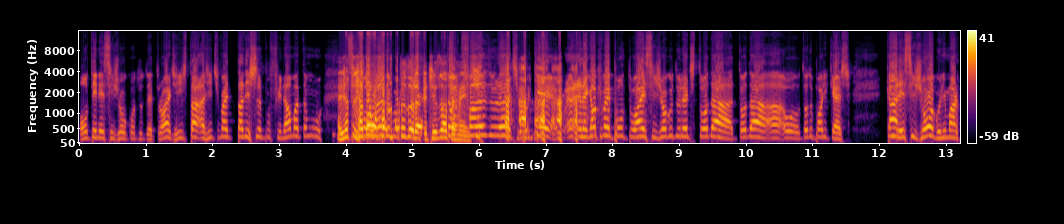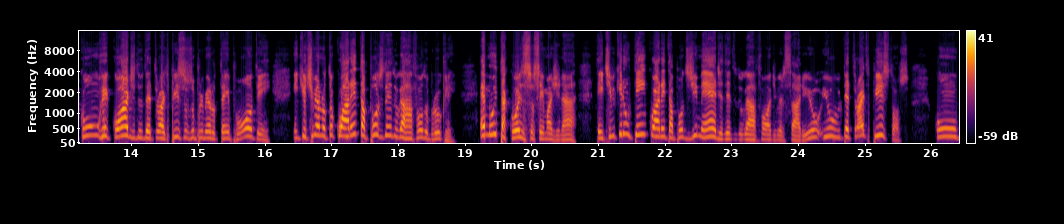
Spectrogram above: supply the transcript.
Ontem nesse jogo contra o Detroit, a gente, tá, a gente vai estar tá deixando para o final, mas estamos. Já estamos falando durante, exatamente. Estamos falando durante, porque é, é legal que vai pontuar esse jogo durante toda, toda a, o, todo o podcast. Cara, esse jogo ele marcou um recorde do Detroit Pistons no primeiro tempo ontem, em que o time anotou 40 pontos dentro do garrafão do Brooklyn. É muita coisa se você imaginar. Tem time que não tem 40 pontos de média dentro do garrafão adversário. E o, e o Detroit Pistons, com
